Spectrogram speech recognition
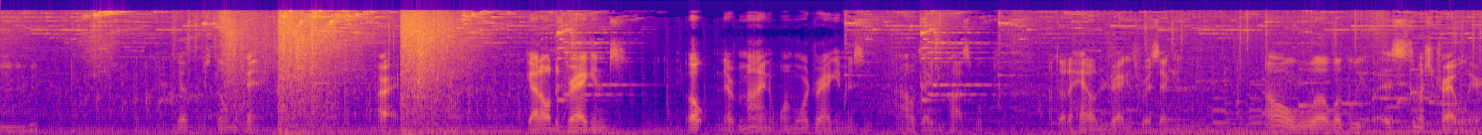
Mm-hmm. Yep, just doing my thing. Alright. Got all the dragons. Oh, never mind. One more dragon missing. How is that even possible? I thought I had all the dragons for a second. Oh, well, what can we... This is too much travel here.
